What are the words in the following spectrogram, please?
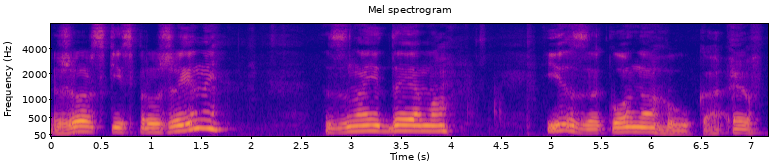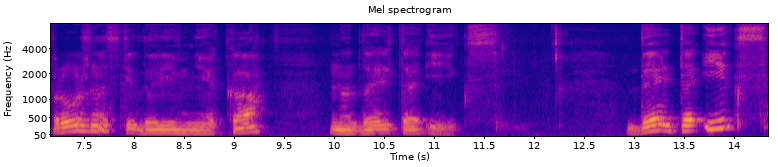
Жорсткість пружини знайдемо із закона Гука. F пружності дорівнює К на дельта Х. Дельта Х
